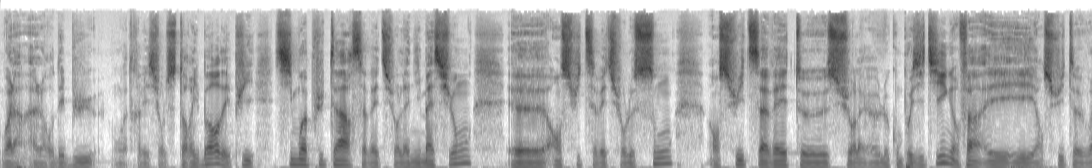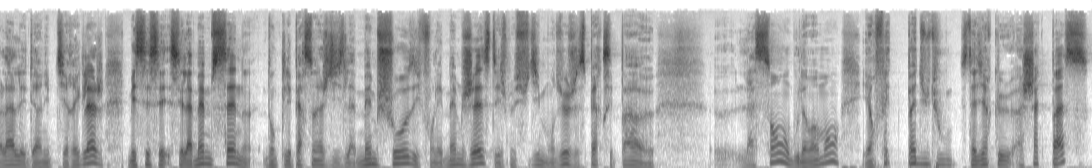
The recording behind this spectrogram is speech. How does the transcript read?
Voilà, alors au début, on va travailler sur le storyboard, et puis six mois plus tard, ça va être sur l'animation, euh, ensuite ça va être sur le son, ensuite ça va être euh, sur le compositing, enfin, et, ensuite, euh, voilà, les derniers petits réglages. Mais c'est- c'est c'est la même scène, donc les personnages disent la même chose, ils font les mêmes gestes, et je me suis dit, mon Dieu, j'espère que c'est pas lassant au bout d'un moment. Et en fait, pas du tout. C'est-à-dire que à chaque passe,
